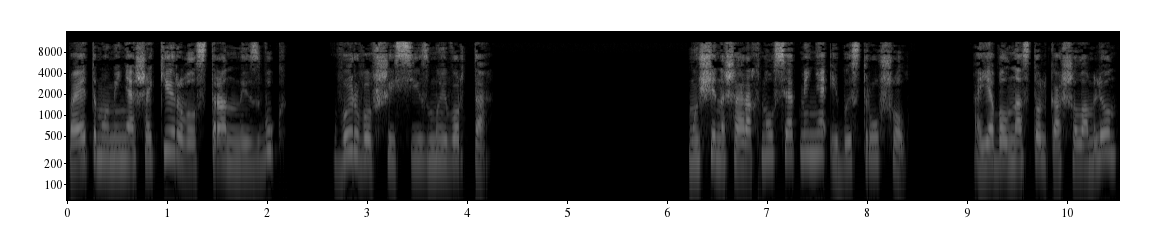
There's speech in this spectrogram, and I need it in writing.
Поэтому меня шокировал странный звук, вырвавшийся из моего рта. Мужчина шарахнулся от меня и быстро ушел, а я был настолько ошеломлен,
